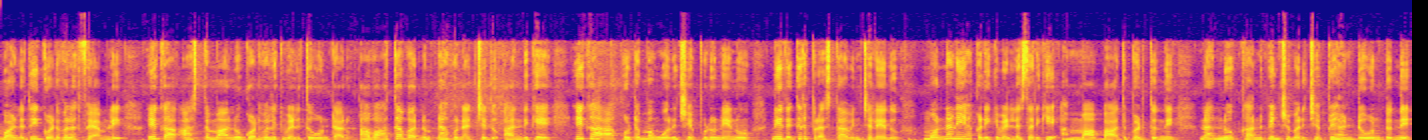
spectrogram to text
వాళ్ళది గొడవల ఫ్యామిలీ. ఇక అస్తమాను గొడవలకు వెళుతూ ఉంటారు. ఆ వాతావరణం నాకు నచ్చదు. అందుకే ఇక ఆ కుటుంబం గురించి ఎప్పుడు నేను నీ దగ్గర ప్రస్తావించలేదు. మొన్ననే అక్కడికి వెళ్ళేసరికి అమ్మ బాధపడుతుంది. నన్ను కనిపించమని చెప్పి అంటూ ఉంటుంది.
